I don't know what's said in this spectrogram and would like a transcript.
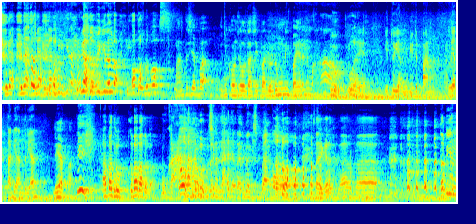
Enggak, enggak, enggak, enggak kepikiran kan? Enggak kepikiran, Pak. Out of the box. Pantes ya Pak, ini konsultasi Pak Dudung nih bayarnya mahal. Gila ya. Itu yang di depan. Lihat tadi antrian. Lihat Pak. Ih, apa tuh? Ke Bapak tuh, Pak? Bukan. Oh, bukan ada bagi-bagi sembako. Saya kira Bapak. Tapi yang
